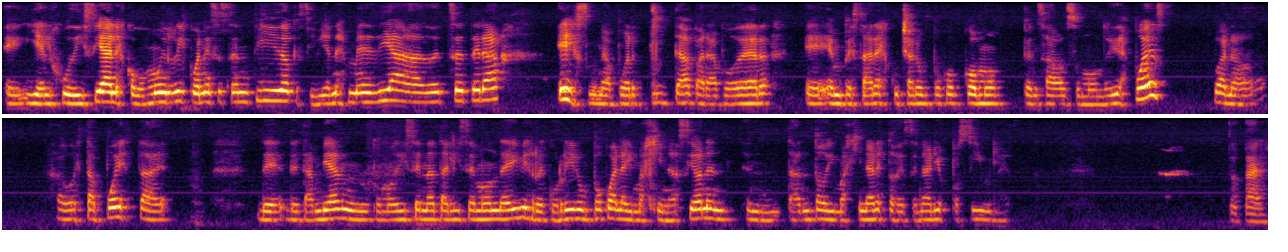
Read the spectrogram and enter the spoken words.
Eh, y el judicial es como muy rico en ese sentido, que si bien es mediado, etcétera, es una puertita para poder eh, empezar a escuchar un poco cómo pensaban su mundo. Y después, bueno, hago esta apuesta de, también, como dice Natalie Simon Davis, recurrir un poco a la imaginación en, tanto imaginar estos escenarios posibles. Total.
